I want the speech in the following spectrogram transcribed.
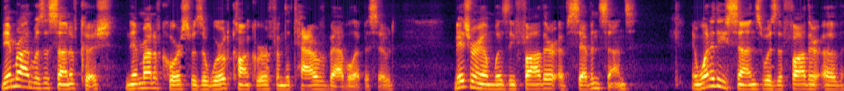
Nimrod was the son of Cush. Nimrod, of course, was a world conqueror from the Tower of Babel episode. Mizraim was the father of seven sons, and one of these sons was the father of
